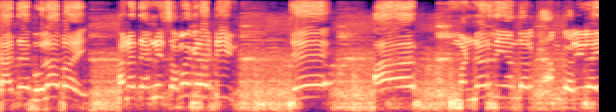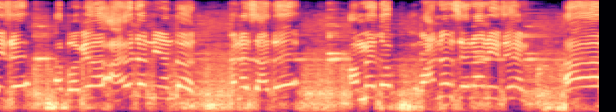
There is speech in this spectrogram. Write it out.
સાથે ભોલાભાઈ અને તેમની સમગ્ર ટીમ જે આ મંડળની અંદર કામ કરી રહી છે, આ ભવ્ય આયોજનની અંદર. અને સાથે અમે તો વાનર સેનાની જેમ આ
